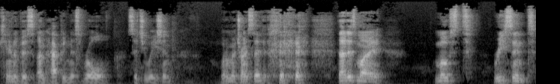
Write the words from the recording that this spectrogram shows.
cannabis unhappiness roll situation. What am I trying to say? that is my most recent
